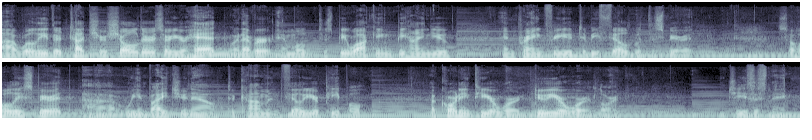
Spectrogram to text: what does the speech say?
uh, we'll either touch your shoulders or your head, whatever, and we'll just be walking behind you and praying for you to be filled with the Spirit. So, Holy Spirit, uh, we invite you now to come and fill your people according to your word. Do your word, Lord. In Jesus' name.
